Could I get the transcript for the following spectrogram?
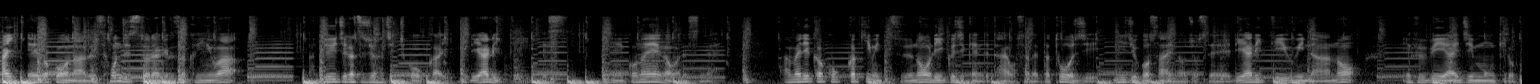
はい、映画コーナーです。本日取り上げる作品は、11月18日公開、リアリティです。えー、この映画はですね、アメリカ国家機密のリーク事件で逮捕された当時25歳の女性、リアリティウィナーの FBI 尋問記録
